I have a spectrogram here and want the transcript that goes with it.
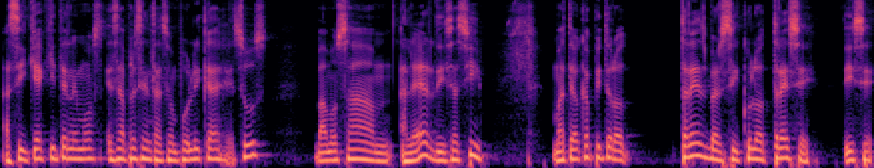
Así que aquí tenemos esa presentación pública de Jesús. Vamos a, leer, dice así, Mateo capítulo 3, versículo 13. Dice,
